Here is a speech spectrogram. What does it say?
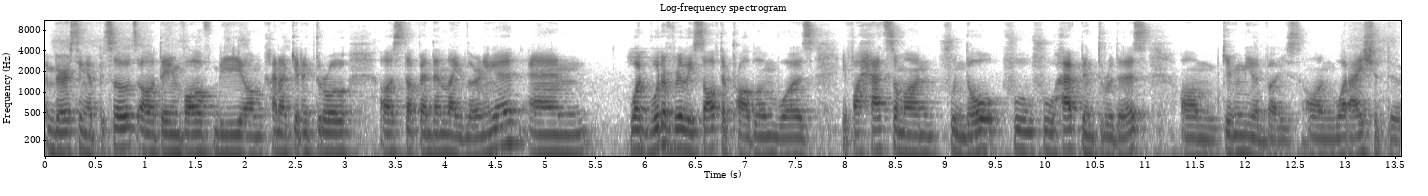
embarrassing episodes uh, they involve me um, kind of getting through uh, stuff and then like learning it and what would have really solved the problem was if I had someone who know who who have been through this, um, giving me advice on what I should do,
